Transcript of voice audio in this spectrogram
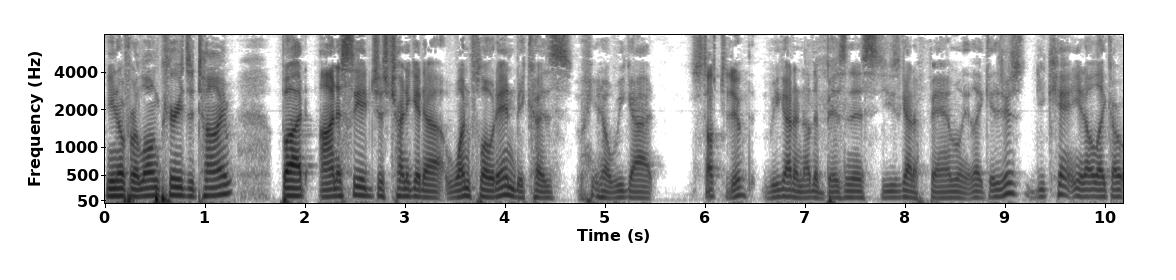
you know, for long periods of time. But honestly, just trying to get a one float in because, you know, we got, Stuff to do. we got another business. He's got a family. Like, it's just, you can't, you know, like a,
